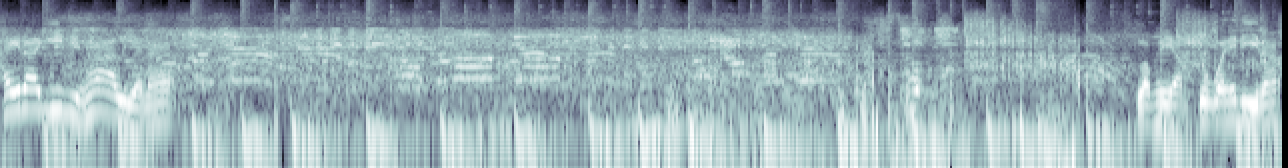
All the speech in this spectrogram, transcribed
ให้ได้ยี่สิบห้าเหรียญนะฮะเราพยายามจุกไว้ให้ดีนะฮะ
